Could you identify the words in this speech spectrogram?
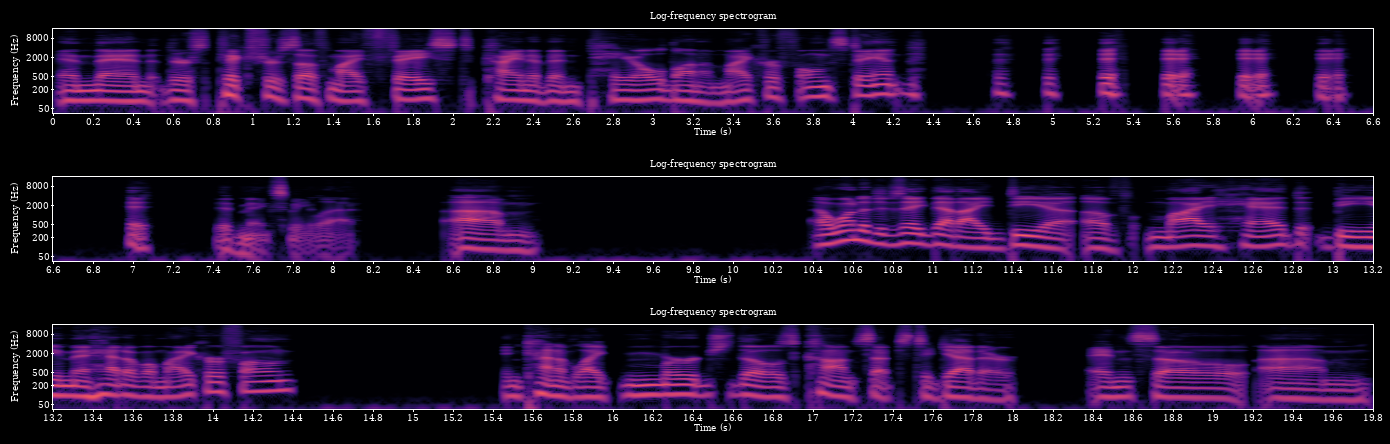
and then there's pictures of my face kind of impaled on a microphone stand, it makes me laugh. Um, I wanted to take that idea of my head being the head of a microphone and kind of like merge those concepts together and so um,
